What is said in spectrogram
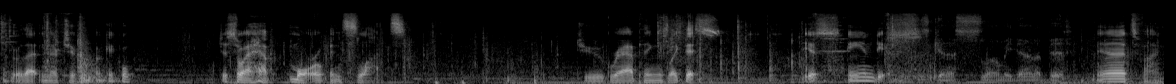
Throw that in there too. Okay, cool. Just so I have more open slots. To grab things like this. This and This this. is gonna slow me down a bit. Yeah, it's fine.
